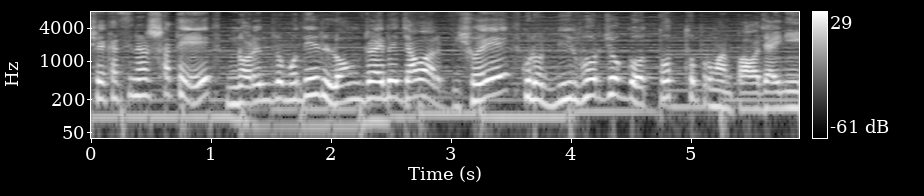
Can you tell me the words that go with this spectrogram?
শেখ হাসিনার সাথে নরেন্দ্র মোদীর লং ড্রাইভে যাওয়ার বিষয়ে কোনো নির্ভরযোগ্য তথ্য প্রমাণ পাওয়া যায়নি।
